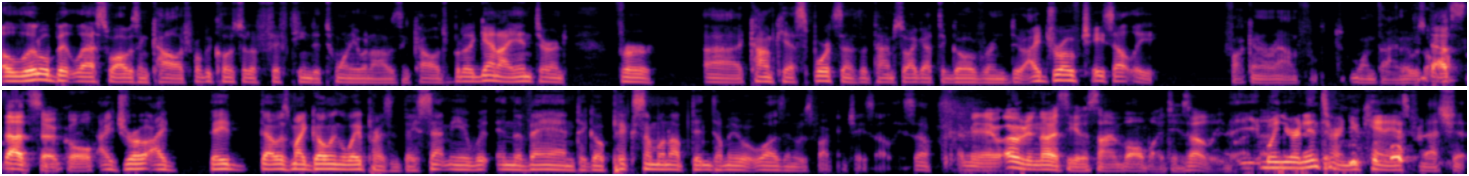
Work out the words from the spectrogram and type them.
A little bit less while I was in college, probably closer to 15 to 20 when I was in college. But again, I interned for uh, Comcast Sportsnet at the time, so I got to go over and do. I drove Chase Utley fucking around for one time. It was that's awesome. that's so cool. I drove. I they that was my going away present. They sent me in the van to go pick someone up. Didn't tell me who it was, and it was fucking Chase Utley. So I mean, it would have been nice to get a signed ball by Chase Utley. uh, when you're an intern, you can't ask for that shit.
